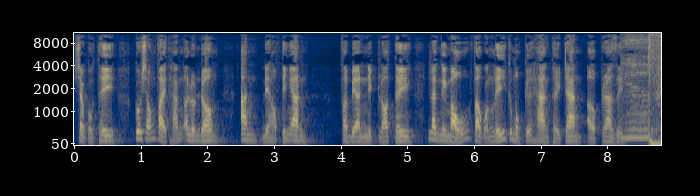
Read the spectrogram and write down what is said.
Sau cuộc thi, cô sống vài tháng ở London, Anh để học tiếng Anh. Fabian Nicolotti là người mẫu và quản lý của một cửa hàng thời trang ở Brazil. Yeah.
